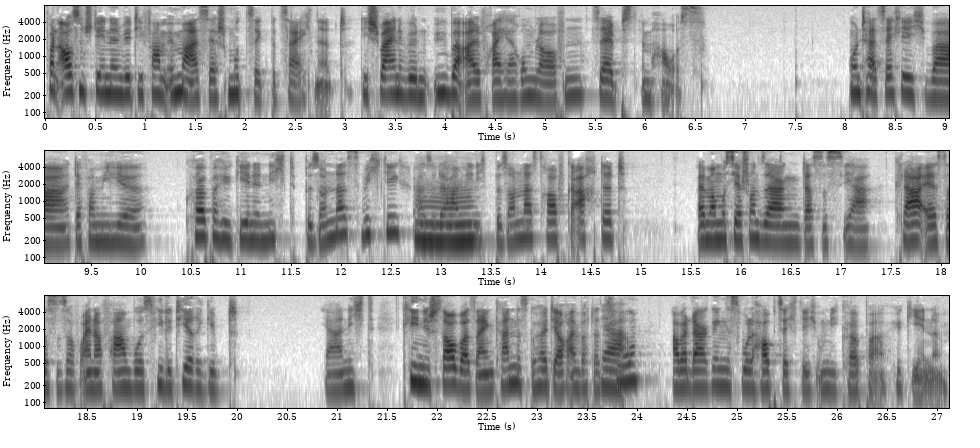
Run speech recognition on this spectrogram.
Von Außenstehenden wird die Farm immer als sehr schmutzig bezeichnet. Die Schweine würden überall frei herumlaufen, selbst im Haus. Und tatsächlich war der Familie Körperhygiene nicht besonders wichtig. Also mhm. da haben die nicht besonders drauf geachtet. Weil man muss ja schon sagen, dass es ja klar ist, dass es auf einer Farm, wo es viele Tiere gibt, ja nicht klinisch sauber sein kann. Das gehört ja auch einfach dazu. Ja. Aber da ging es wohl hauptsächlich um die Körperhygiene.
